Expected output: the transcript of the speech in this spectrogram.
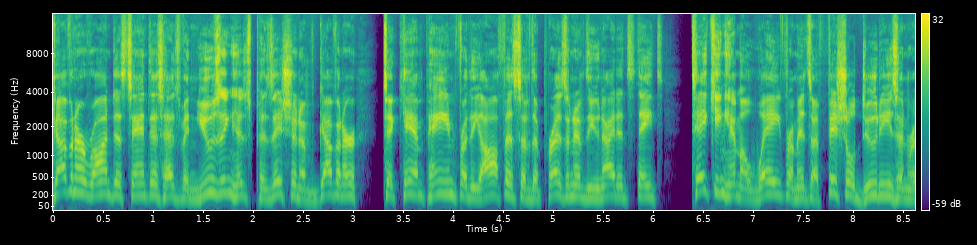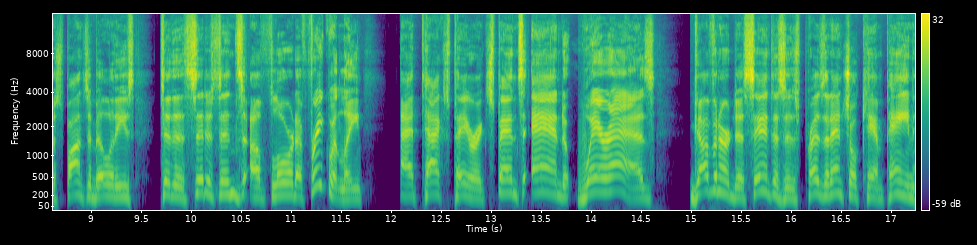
Governor Ron DeSantis has been using his position of governor to campaign for the office of the President of the United States, taking him away from his official duties and responsibilities to the citizens of Florida frequently at taxpayer expense. And whereas Governor DeSantis' presidential campaign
